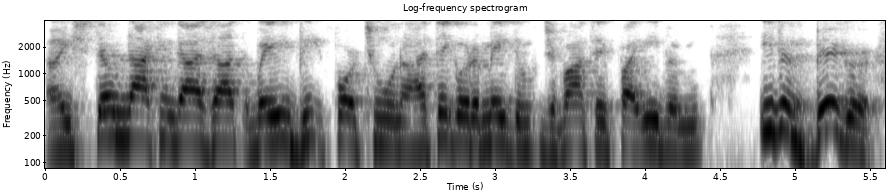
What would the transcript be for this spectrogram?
Uh, he's still knocking guys out the way he beat Fortuna. I think it would have made the Gervonta fight even even bigger,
